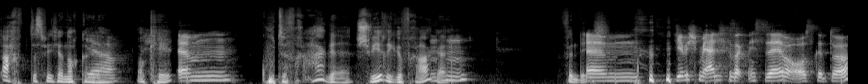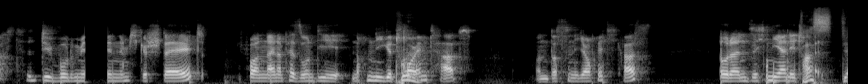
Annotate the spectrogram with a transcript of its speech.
Ach, das will ich ja noch geiler. Ja. Okay, Ähm, gute Frage. Schwierige Frage, mhm. finde ich. Ähm, die habe ich mir ehrlich gesagt nicht selber ausgedacht. Die wurde mir nämlich gestellt von einer Person, die noch nie geträumt hat. Und das finde ich auch richtig krass. Oder sich nie an die Träume. Was? Die-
